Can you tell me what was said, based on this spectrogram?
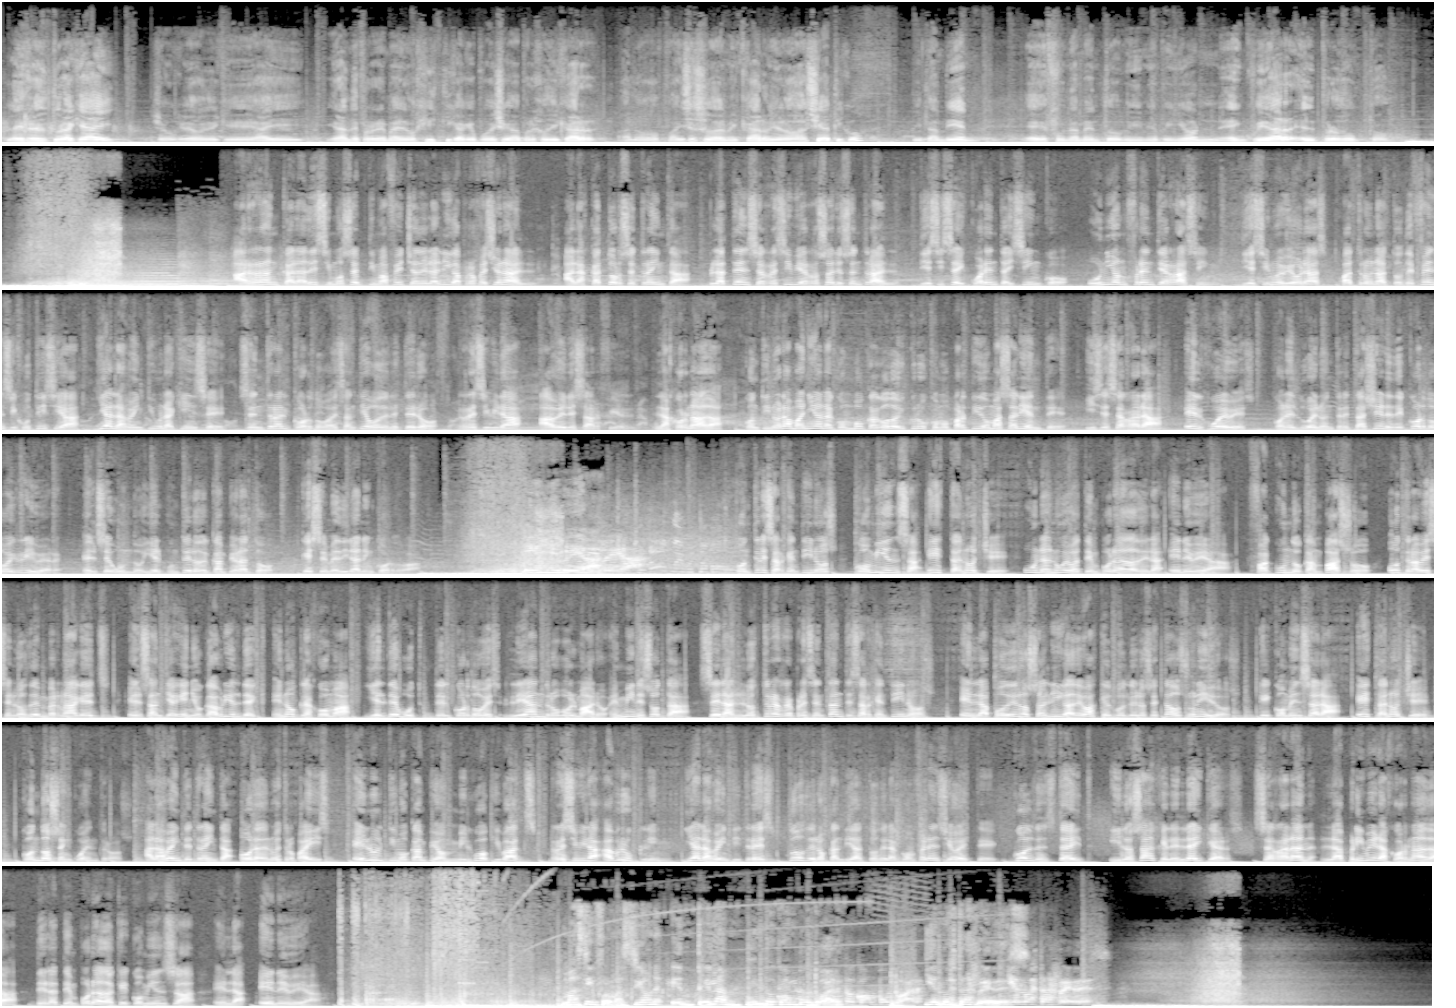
la infraestructura que hay. Yo creo de que hay grandes problemas de logística que pueden llegar a perjudicar a los países sudamericanos y a los asiáticos. Y también eh, fundamento mi, opinión en cuidar el producto. Arranca la decimoséptima fecha de la Liga Profesional. A las 14.30, Platense recibe a Rosario Central. 16.45, Unión frente a Racing. 19 horas, Patronato, Defensa y Justicia. Y a las 21.15, Central Córdoba de Santiago del Estero recibirá a Vélez Arfiel. La jornada continuará mañana con Boca Godoy Cruz como partido más saliente y se cerrará el jueves con el duelo entre Talleres de Córdoba y River, el segundo y el puntero del campeonato que se medirán en Córdoba. NBA. Con tres argentinos comienza esta noche una nueva temporada de la NBA. Facundo Campazo, otra vez en los Denver Nuggets, el santiagueño Gabriel Deck en Oklahoma y el debut del cordobés Leandro Bolmaro en Minnesota serán los tres representantes argentinos en la poderosa Liga de Básquetbol de los Estados Unidos, que comenzará esta noche con dos encuentros. A las 20:30 hora de nuestro país, el último campeón Milwaukee Bucks recibirá a Brooklyn y a las 23 dos de los candidatos de la Conferencia Oeste, Golden State y Los Ángeles Lakers, cerrarán la primera jornada de la temporada que comienza en la NBA. Más información en telam.com.ar .com.ar. y en nuestras redes. Y en nuestras redes.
